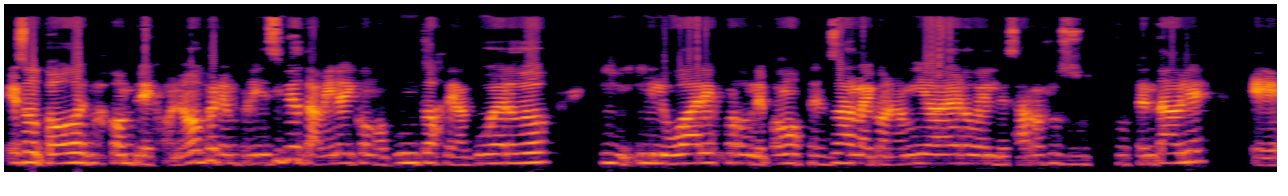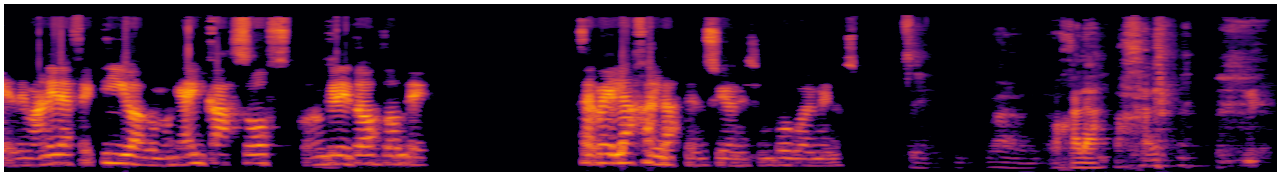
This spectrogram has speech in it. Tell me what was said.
eso todo es más complejo, ¿no? Pero en principio también hay como puntos de acuerdo y, lugares por donde podemos pensar la economía verde, el desarrollo sustentable eh, de manera efectiva, como que hay casos concretos donde se relajan las tensiones un poco al menos. Sí, bueno, ojalá, ojalá.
